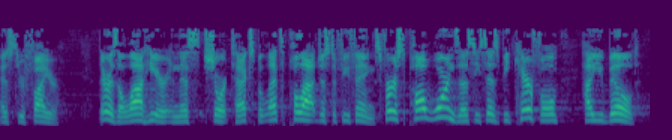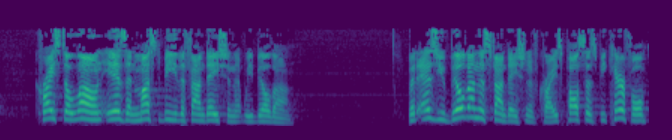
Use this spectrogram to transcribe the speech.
as through fire. There is a lot here in this short text, but let's pull out just a few things. First, Paul warns us, he says, be careful how you build. Christ alone is and must be the foundation that we build on. But as you build on this foundation of Christ, Paul says, be careful.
